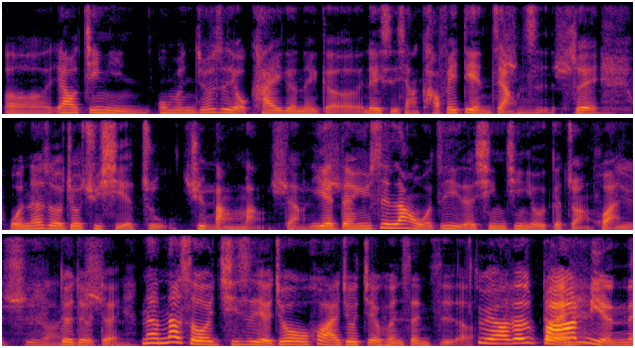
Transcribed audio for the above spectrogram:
呃，要经营，我们就是有开一个那个类似像咖啡店这样子，所以我那时候就去协助、去帮忙，这样也等于是让我自己的心境有一个转换。也是啊，对对对。那那时候其实也就后来就结婚生子了。对啊，但是八年呢，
